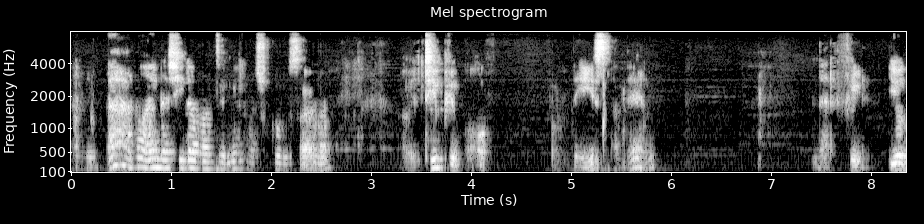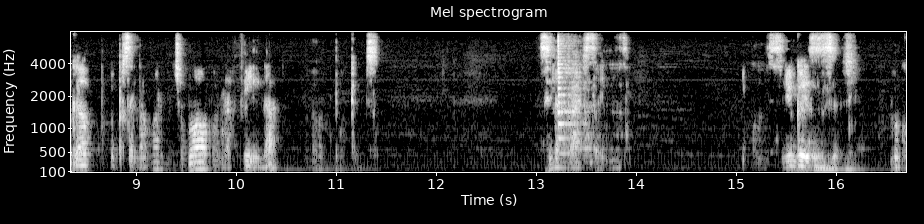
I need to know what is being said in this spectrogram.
and ah no haina shida manze mimi nashukuru sana. I will tip you off from this and then na refill. Hiyo gap pesa nitakuwa nimechomoa hapo na fill na pockets sina cash saizi because you guys look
